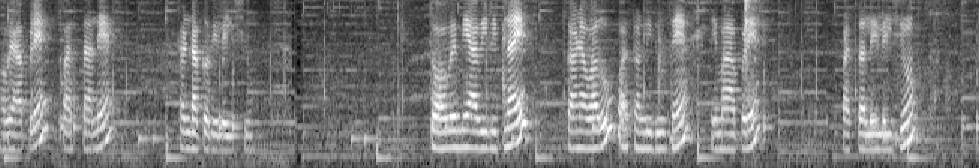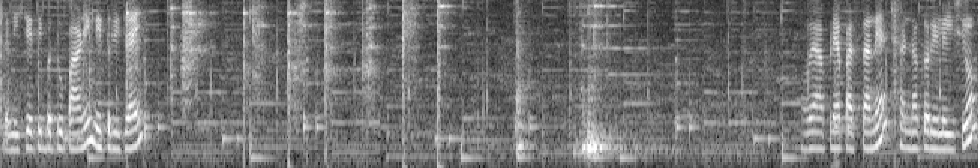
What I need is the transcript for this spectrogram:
હવે આપણે પાસ્તાને ઠંડા કરી લઈશું. તો હવે મેં આવી રીતના એક કાણાવાળું વાસણ લીધું છે. તેમાં આપણે પાસ્તા લઈ લઈશું. એટલે નીચેથી બધું પાણી નીતરી જાય. હવે આપણે આ પાસ્તાને ઠંડા કરી લઈશું.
